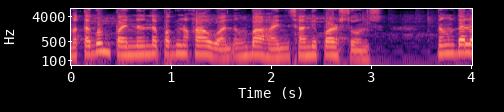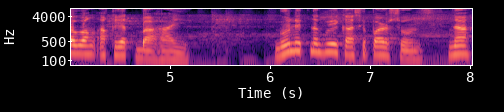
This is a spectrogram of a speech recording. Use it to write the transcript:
matagumpay na napagnakawan ang bahay ni Sunny Parsons ng dalawang akyat bahay. Ngunit nagwika si Parsons na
